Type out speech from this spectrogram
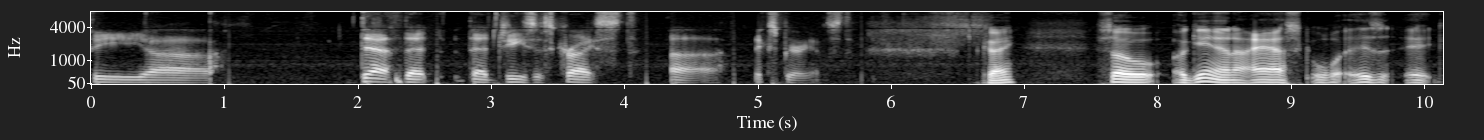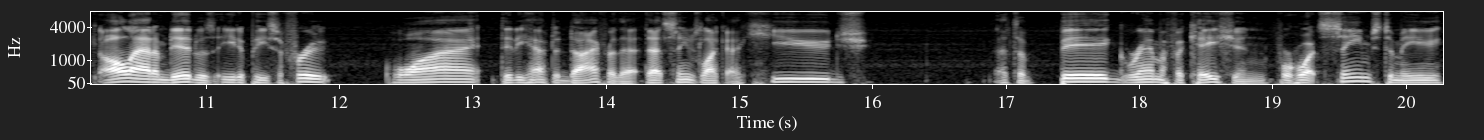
the uh, death that, that Jesus Christ uh, experienced. Okay. So again, I ask, wh- is it, all Adam did was eat a piece of fruit? Why did he have to die for that? That seems like a huge. That's a big ramification for what seems to me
